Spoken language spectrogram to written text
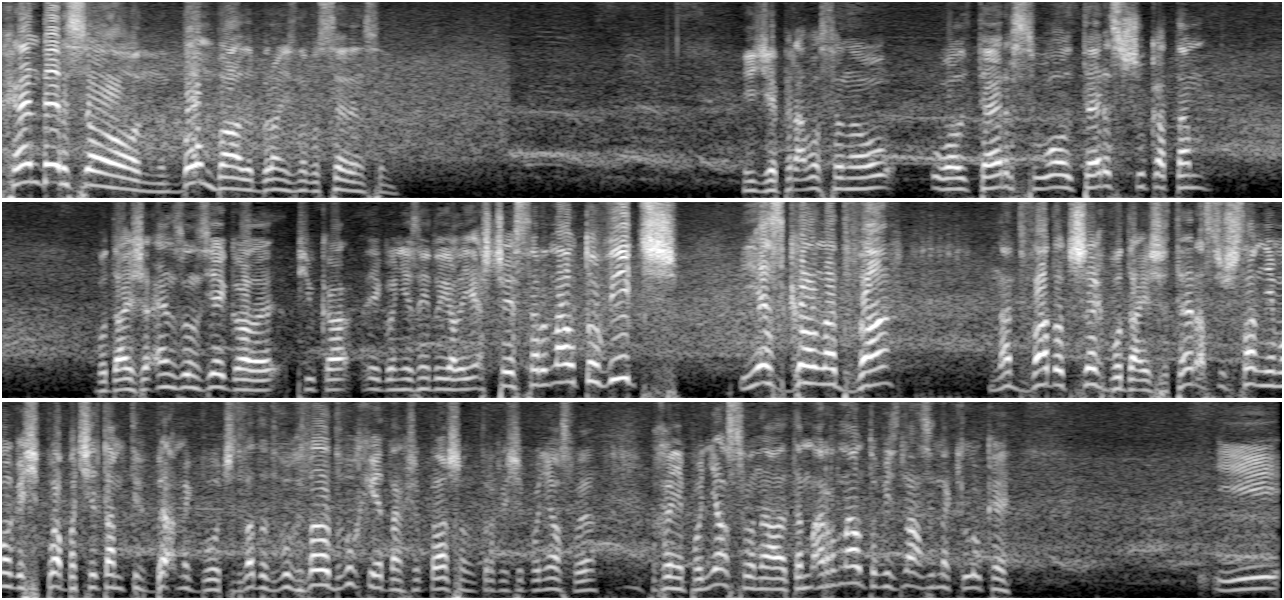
Henderson! Bomba, ale broni znowu Serensen. Idzie prawą stroną Walters. Walters szuka tam bodajże Enzon z jego, ale piłka jego nie znajduje, ale jeszcze jest Arnautowicz! Jest gol na dwa. Na 2 do 3 bodajże. Teraz już sam nie mogę się połapać, ile tam tych bramek było. Czy 2 do 2? 2 do 2 jednak, przepraszam, trochę się poniosłem. Trochę mnie poniosło, no ale tam Arnautowicz znalazł jednak lukę. I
